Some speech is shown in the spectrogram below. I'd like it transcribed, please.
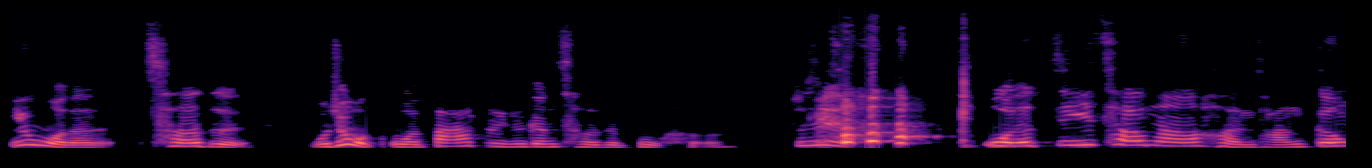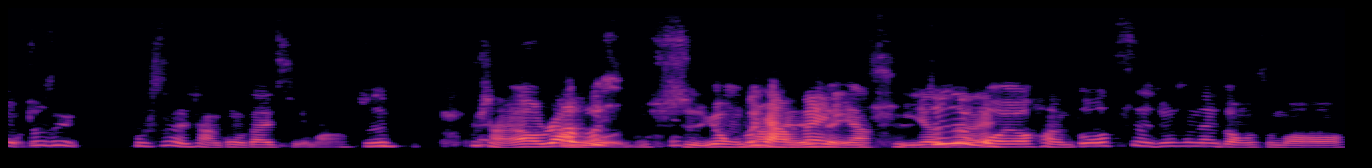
因为我的车子，我觉得我我八字就跟车子不合。就是我的机车呢，很常跟，就是不是很想跟我在一起吗？就是不想要让我使用它，还是怎样？就是我有很多次，就是那种什么，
